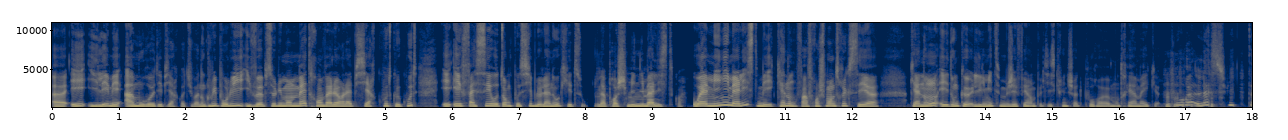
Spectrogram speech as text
et il est mais amoureux des pierres quoi tu vois. Donc lui pour lui il veut absolument mettre en valeur la pierre coûte que coûte et effacer autant que possible l'anneau qui est dessous. Une approche minimaliste quoi. Ouais minimaliste mais canon Enfin, franchement, le truc, c'est canon. Et donc, euh, limite, j'ai fait un petit screenshot pour euh, montrer à Mike pour la suite.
